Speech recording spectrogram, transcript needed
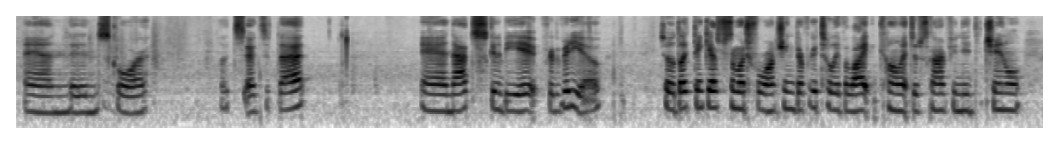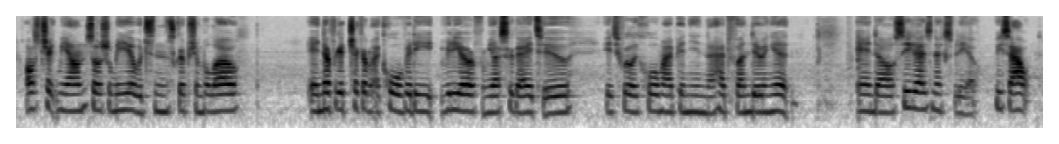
And they didn't score. Let's exit that. And that's going to be it for the video. So I'd like to thank you guys so much for watching. Don't forget to leave a like, comment, subscribe if you're new to the channel. Also check me out on social media, which is in the description below. And don't forget to check out my cool video video from yesterday too. It's really cool in my opinion. I had fun doing it. And I'll see you guys next video. Peace out.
